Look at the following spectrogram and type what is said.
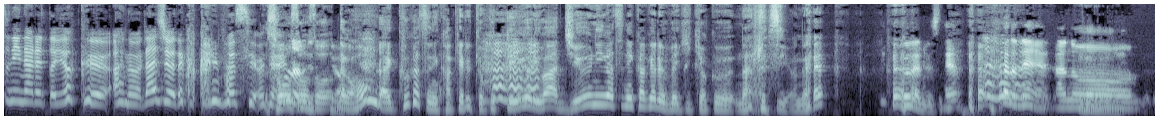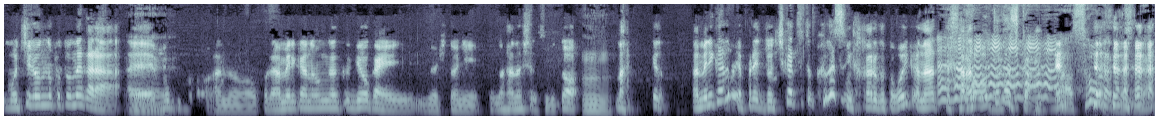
月になるとよくあのラジオでかかりますよね。そうそうそう。だから本来9月にかける曲っていうよりは12月にかけるべき曲なんですよね。そうなんですね。ただね、あのーうん、もちろんのことながら、えー、僕も、あのー、これアメリカの音楽業界の人にこの話をすると、うん、まあ、けど、アメリカでもやっぱりどっちかっていうと9月にかかること多いかなってさら本当ですか、ね、あ、そうなんですね。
